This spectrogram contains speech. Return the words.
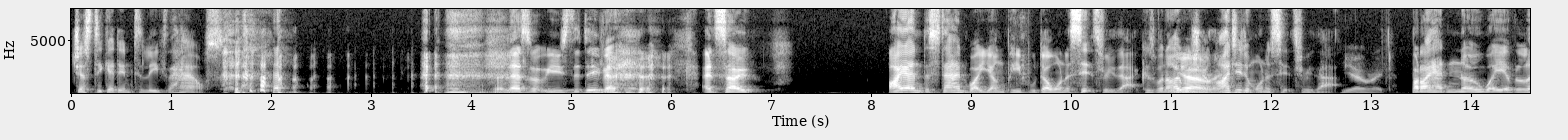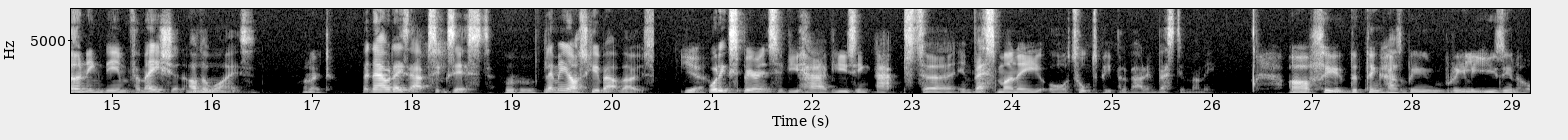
just to get him to leave the house. But that's what we used to do back then. and so I understand why young people don't want to sit through that because when I was young, right. I didn't want to sit through that. yeah right But I had no way of learning the information Mm. otherwise. right But nowadays, apps exist. Mhm. Let me ask you about those. yeah What experience have you had using apps to invest money or talk to people about investing money? Uh, see, the thing has been really easy now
